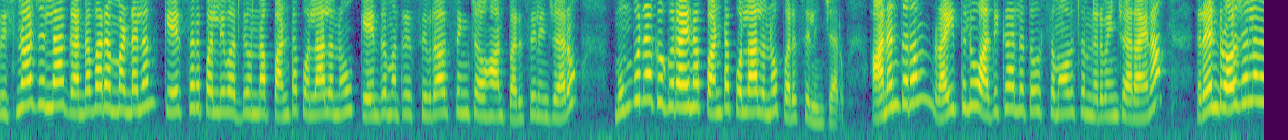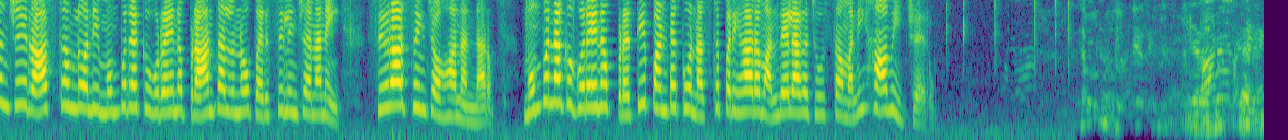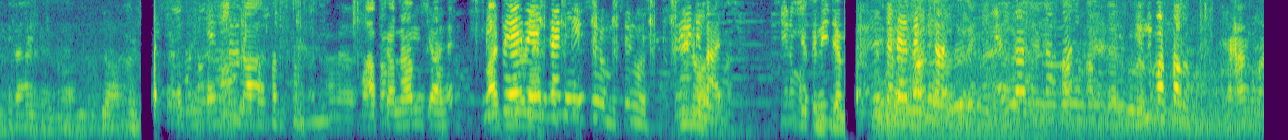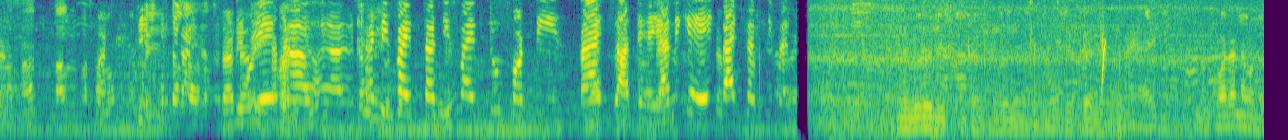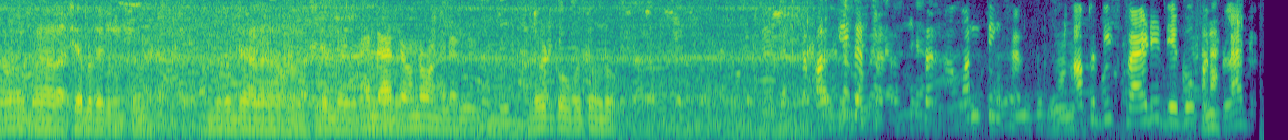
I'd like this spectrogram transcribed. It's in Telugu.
కృష్ణా జిల్లా గన్నవరం మండలం కేసరపల్లి వద్ద ఉన్న పంట పొలాలను కేంద్ర మంత్రి శివరాజ్ సింగ్ చౌహాన్ పరిశీలించారు. ముంపునకు గురైన పంట పొలాలను పరిశీలించారు. అనంతరం రైతులు అధికారులతో సమావేశం నిర్వహించారు ఆయన. రెండు రోజుల నుంచి రాష్ట్రంలోని ముంపునకు గురైన ప్రాంతాలను పరిశీలించానని శివరాజ్ సింగ్ చౌహాన్ అన్నారు. ముంపునకు గురైన ప్రతి పంటకు నష్టపరిహారం అందేలాగా చూస్తామని హామీ ఇచ్చారు. आपका नाम क्या है మీ పేరు ఏంటండి శ్రీనివాస్ कितनी जमीन సెవెన్ థౌసండ్ ఎంత వస్తుందమ్మా ఎన్ని బస్తాలు thirty five thirty five to forty bags आते हैं यानी कि एक बैग सेवेंटी फाइव నేను వీడియో తీసుకుంటాను నేను చెప్పాను నేను బాగా చీరల దగ్గర ఉంటాను ఎందుకంటే ఆడ చీరలు లేకపోతే ఉండవండి నిలబెట్టుకోకపోతే ఉండవు Sir, one thing, sir. After this Friday, they go for black.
